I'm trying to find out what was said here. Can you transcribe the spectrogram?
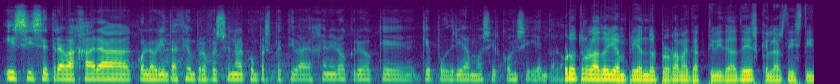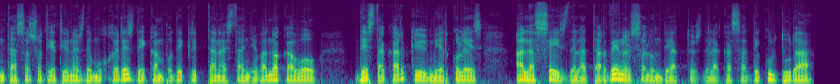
y si se trabajara con la orientación profesional con perspectiva de género, creo que, podríamos ir consiguiéndolo. Por otro lado, y ampliando el programa de actividades que las distintas asociaciones de mujeres de Campo de Criptana están llevando a cabo, destacar que hoy miércoles a las 6 de la tarde en el Salón de Actos de la Casa de Cultura,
